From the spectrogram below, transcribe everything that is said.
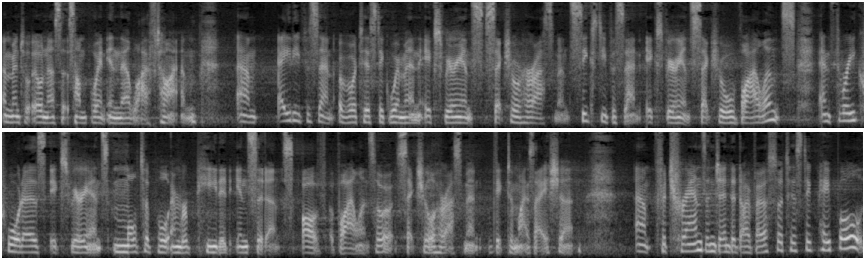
a mental illness at some point in their lifetime. Um, 80% of autistic women experience sexual harassment, 60% experience sexual violence, and three quarters experience multiple and repeated incidents of violence or sexual harassment victimization. Um, for trans and gender diverse autistic people,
